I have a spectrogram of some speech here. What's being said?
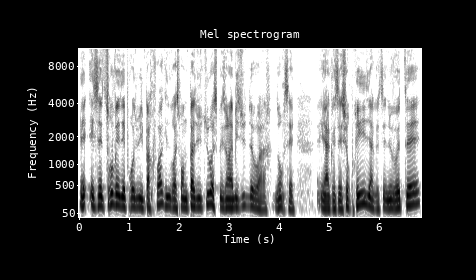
Et, c'est de trouver des produits parfois qui ne correspondent pas du tout à ce qu'ils ont l'habitude de voir. Donc c'est, il y a un côté surprise, il y a un côté nouveauté.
